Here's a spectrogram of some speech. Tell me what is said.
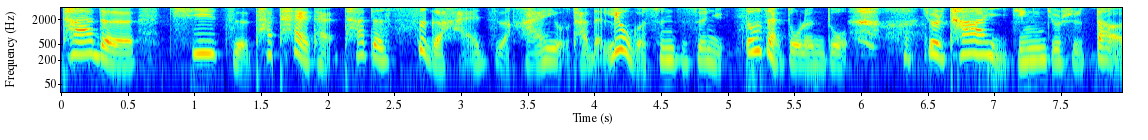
他的妻子、他太太、他的四个孩子，还有他的六个孙子孙女都在多伦多，就是他已经就是到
